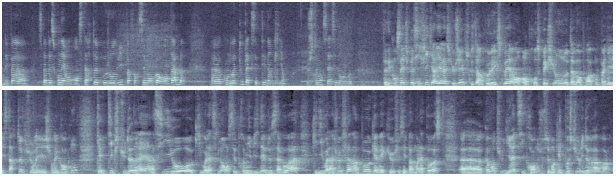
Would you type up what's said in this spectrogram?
On n'est pas. C'est pas parce qu'on est en, start-up aujourd'hui, pas forcément encore rentable, euh, qu'on doit tout accepter d'un client. Justement, c'est assez dangereux. Tu as des conseils spécifiques, Ariel, à ce sujet Parce que tu es un peu l'expert en, prospection, notamment pour accompagner les startups sur les, sur les grands comptes. Quels tips tu donnerais à un CEO qui voilà, se lance, c'est le premier business de sa boîte, qui dit voilà, je veux faire un POC avec, euh, je sais pas moi, la poste. Euh, comment tu lui dirais de s'y prendre Justement, quelle posture il devrait avoir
